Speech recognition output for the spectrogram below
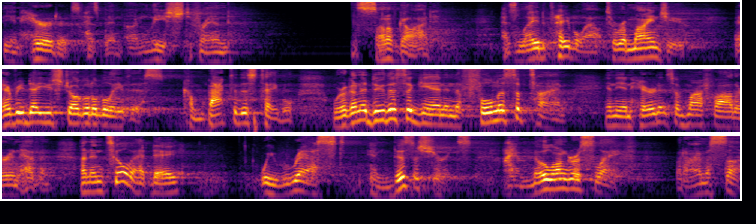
The inheritance has been unleashed, friend. The Son of God has laid a table out to remind you every day you struggle to believe this. Come back to this table. We're going to do this again in the fullness of time in the inheritance of my Father in heaven. And until that day, we rest in this assurance I am no longer a slave, but I am a son.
